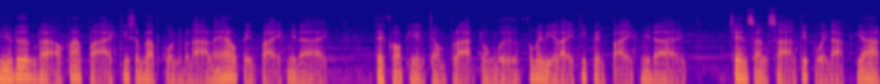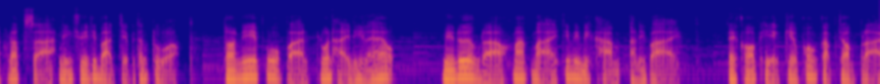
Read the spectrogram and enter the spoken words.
มีเรื่องราวมากมายที่สำหรับคนธรรมดาแล้วเป็นไปไม่ได้ แต่ขอเพียงจอมปราดลงมือก็ไม่มีอะไรที่เป็นไปไม่ได้ เช่นสังสางที่ป่วยหนักยากรักษาหนิงชุยที่บาดเจ็บไปทั้งตัว ตอนนี้พวกบาดล้วนหายดีแล้ว มีเรื่องราวมากมายที่ไม่มีคำอธิบาย แต่ขอเพียงเกี่ยวข้องกับจอมปราด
